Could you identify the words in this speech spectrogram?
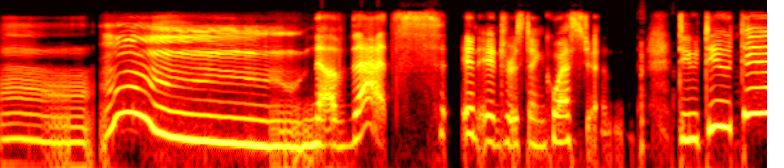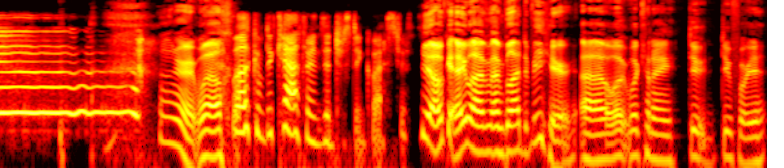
Mm, mm, now that's an interesting question. Do do do. all right well Welcome to Catherine's interesting question. yeah okay well i'm, I'm glad to be here uh what, what can i do do for you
